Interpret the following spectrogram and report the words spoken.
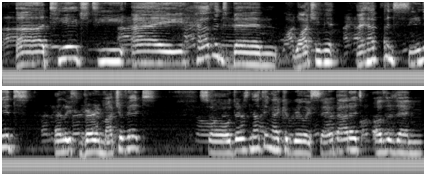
Uh, THT, I haven't been watching it. I haven't seen it, at least very much of it. So there's nothing I could really say about it other than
